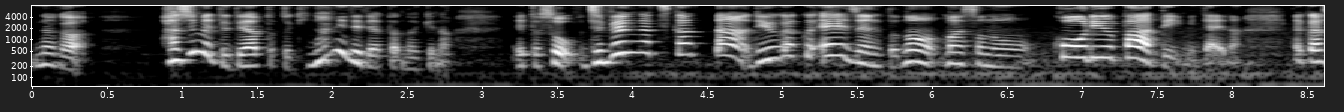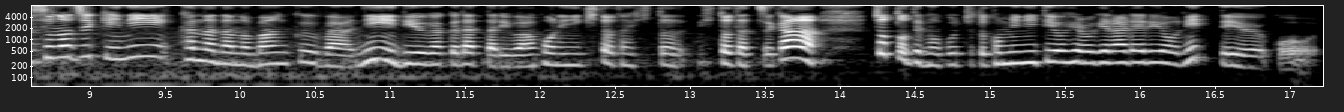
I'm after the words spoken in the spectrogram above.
なんか、初めて出会った時何で出会ったんだっけな？えっとそう自分が使った留学エージェントのまあその交流パーティーみたいなだからその時期にカナダのバンクーバーに留学だったりワーホリに来た人人たちがちょっとでもこうちょっとコミュニティを広げられるようにっていうこ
